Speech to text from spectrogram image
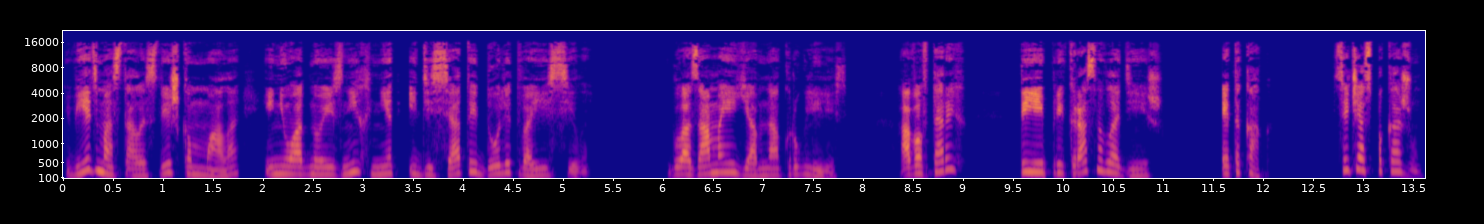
ведьм осталось слишком мало, и ни у одной из них нет и десятой доли твоей силы». Глаза мои явно округлились. «А во-вторых, ты ей прекрасно владеешь». «Это как?» «Сейчас покажу».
